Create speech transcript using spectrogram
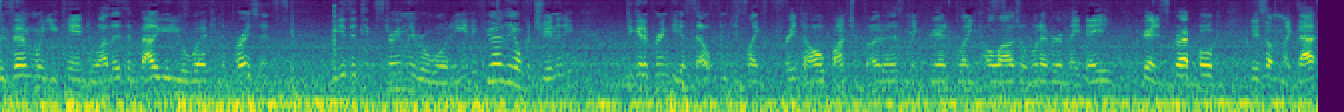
present what you can to others and value your work in the process because it's extremely rewarding. And if you have the opportunity to get a printer yourself and just like print a whole bunch of photos and then create a bloody collage or whatever it may be, create a scrapbook, do something like that,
